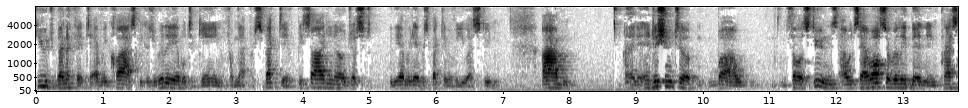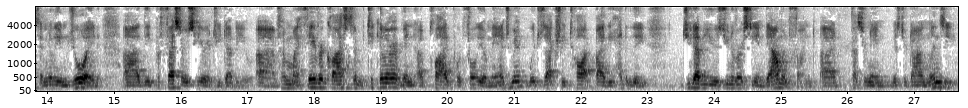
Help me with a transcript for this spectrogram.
huge benefit to every class because you're really able to gain from that perspective. Beside, you know, just the everyday perspective of a U.S. student. Um, and in addition to uh, fellow students, I would say I've also really been impressed and really enjoyed uh, the professors here at GW. Uh, some of my favorite classes in particular have been applied portfolio management, which is actually taught by the head of the GW's University Endowment Fund, a professor named Mr. Don Lindsay.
